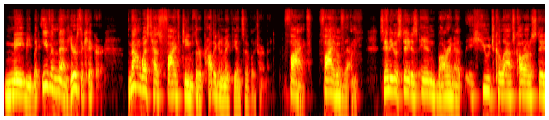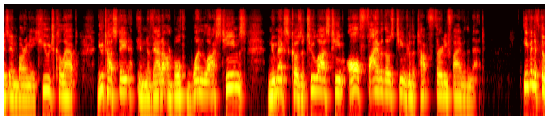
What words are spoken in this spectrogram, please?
Maybe, but even then, here's the kicker: the Mountain West has five teams that are probably going to make the NCAA tournament. Five, five of them. San Diego State is in, barring a, a huge collapse. Colorado State is in, barring a huge collapse. Utah State and Nevada are both one-loss teams. New Mexico is a two-loss team. All five of those teams are in the top 35 of the net. Even if the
